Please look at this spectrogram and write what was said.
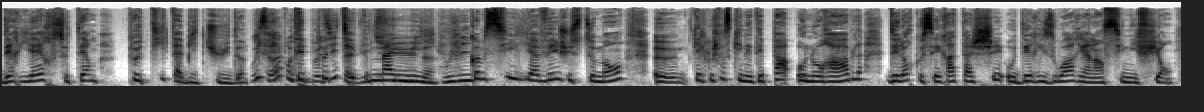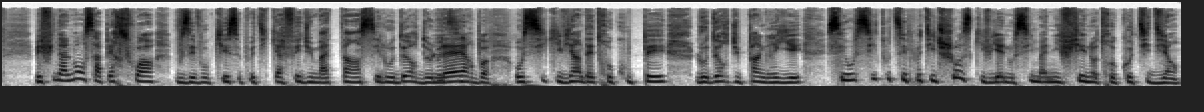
derrière ce terme petites habitudes. Oui, c'est vrai, Des des petites, petites habitudes. manies. Oui. Comme s'il y avait justement euh, quelque chose qui n'était pas honorable dès lors que c'est rattaché au dérisoire et à l'insignifiant. Mais finalement, on s'aperçoit, vous évoquiez ce petit café du matin, c'est l'odeur de l'herbe aussi qui vient d'être coupée, l'odeur du pain grillé. C'est aussi toutes ces petites choses qui viennent aussi magnifier notre quotidien.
